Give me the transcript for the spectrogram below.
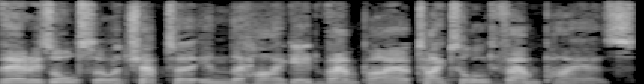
There is also a chapter in the Highgate Vampire titled Vampires,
